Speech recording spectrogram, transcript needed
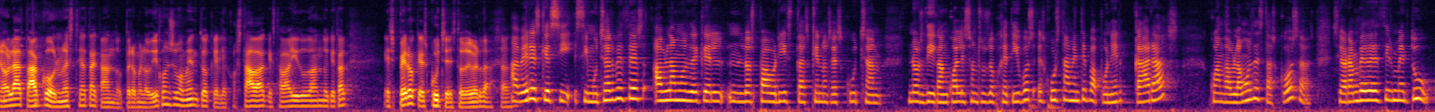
no la ataco, no la estoy atacando, pero me lo dijo en su momento que le costaba, que estaba ahí dudando, que tal. Espero que escuche esto, de verdad. A ver, es que si, si muchas veces hablamos de que los pauristas que nos escuchan nos digan cuáles son sus objetivos, es justamente para poner caras cuando hablamos de estas cosas. Si ahora en vez de decirme tú,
